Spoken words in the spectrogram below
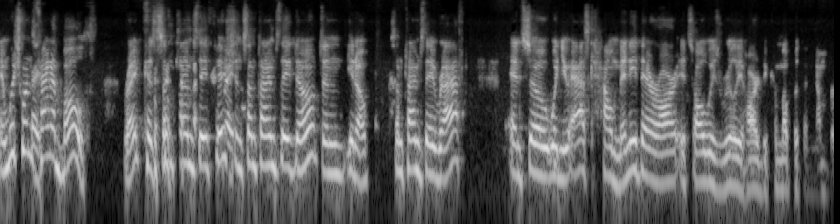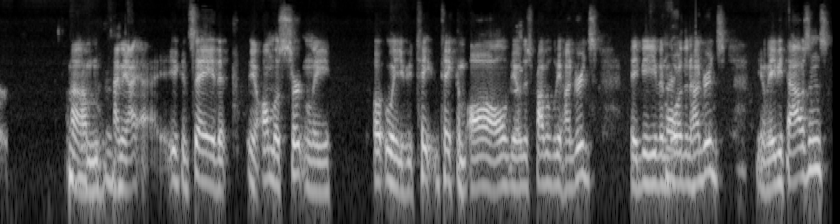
and which one's right. kind of both, right? Because sometimes they fish right. and sometimes they don't, and you know, sometimes they raft. And so when you ask how many there are, it's always really hard to come up with a number. Mm-hmm. Um, mm-hmm. I mean, I, you can say that you know almost certainly oh, when you take take them all, you know, there's probably hundreds, maybe even more than hundreds, you know, maybe thousands.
